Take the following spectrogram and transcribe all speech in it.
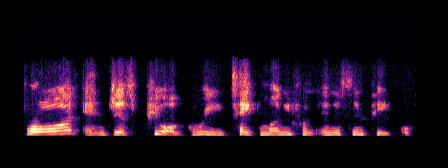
fraud and just pure greed take money from innocent people.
